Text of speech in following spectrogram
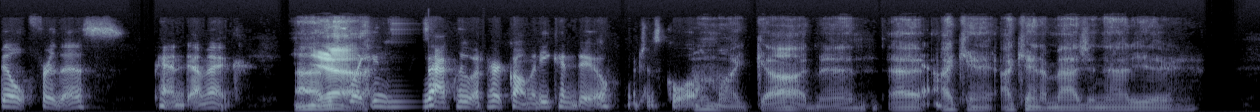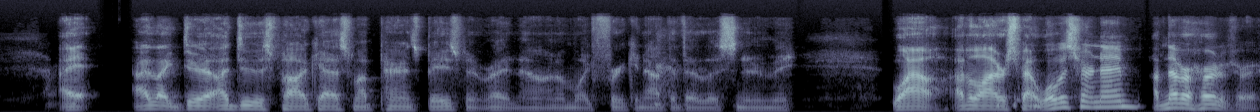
built for this pandemic. Uh, it's yeah. like exactly what her comedy can do, which is cool. Oh my god, man! I, Yeah. I can't I can't imagine that either. I I like do I do this podcast in my parents' basement right now, and I'm like freaking out that they're listening to me. Wow, I have a lot of respect. What was her name? I've never heard of her.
